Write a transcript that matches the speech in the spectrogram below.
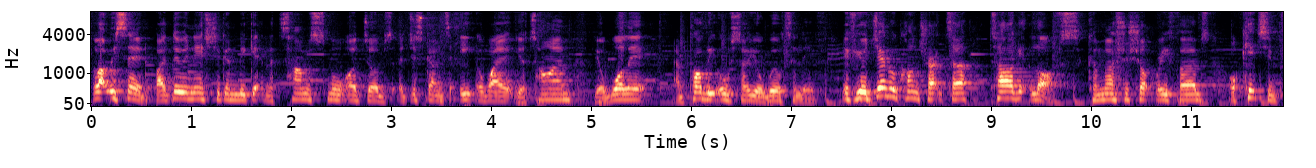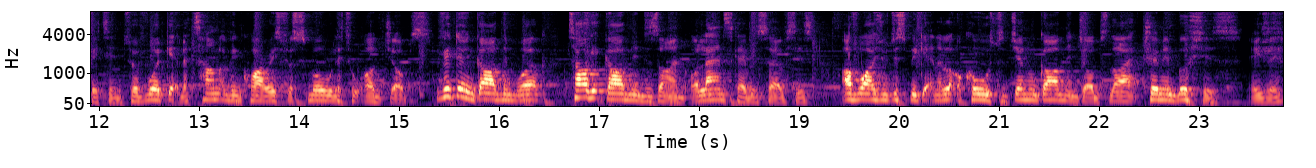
Like we said, by doing this, you're going to be getting a ton of small odd jobs that are just going to eat away at your time, your wallet, and probably also your will to live. If you're a general contractor, target lofts, commercial shop refurbs, or kitchen fitting to avoid getting a ton of inquiries for small little odd jobs. If you're doing gardening work, target gardening design or landscaping services. Otherwise, you'll just be getting a lot of calls for general gardening jobs like trimming bushes. Easy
